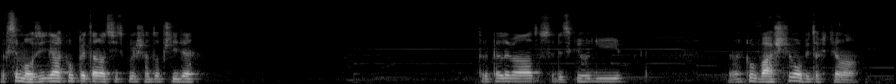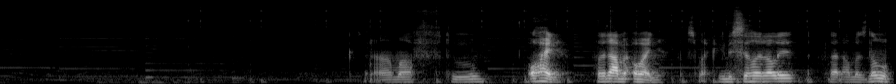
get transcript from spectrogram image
Tak si mohl vzít nějakou 25, když na to přijde. Trpělivá, to se vždycky hodí. Nějakou vášnivou by to chtěla. Která má v tu... Oheň! Hledáme oheň. To jsme když si hledali, hledáme znovu.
